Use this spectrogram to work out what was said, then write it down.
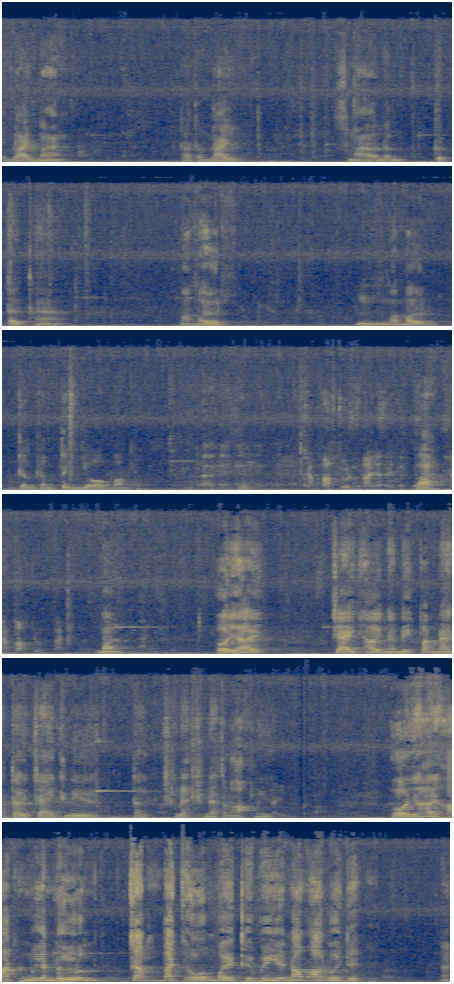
តម្លៃប៉ុន្មានថាតម្លៃស្មើនឹងគិតទៅថា10000ហឹម10000អញ្ចឹងខ្ញុំទិញយកហ្មងទៅ ចាំតោះជូនសម្ដេចអត់ទេបាទចាំតោះជូនសម្ដេចហ្នឹងហួយហើយចែកឲ្យនៅនេះប៉ុណ្ណេះទៅចែកគ្នាទៅឈ្នះឈ្នះទាំងអស់គ្នាហួយហើយអត់មានរឿងចាំបាច់រោមេធាវីឯនាំអស់លុយទេណា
